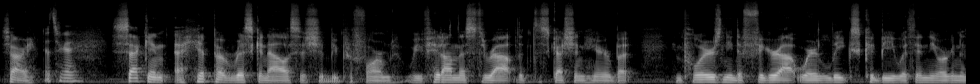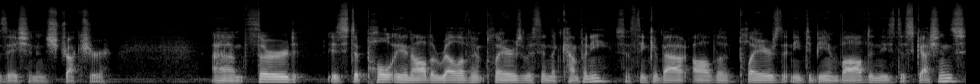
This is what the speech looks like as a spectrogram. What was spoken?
sorry. That's okay. Second, a HIPAA risk analysis should be performed. We've hit on this throughout the discussion here, but employers need to figure out where leaks could be within the organization and structure. Um, third is to pull in all the relevant players within the company. So think about all the players that need to be involved in these discussions.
